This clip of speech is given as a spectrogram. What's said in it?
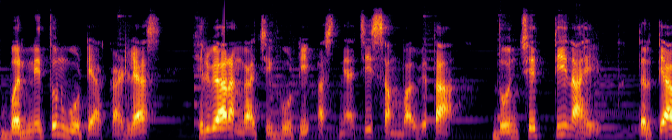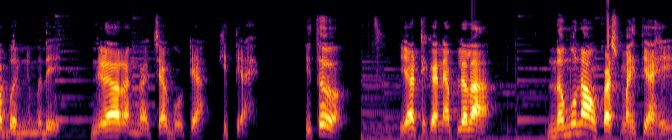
बर्नीतून गोट्या काढल्यास हिरव्या रंगाची गोटी असण्याची संभाव्यता दोनशे तीन आहे. तर त्या बर्नीमध्ये निळ्या रंगाच्या गोट्या किती आहेत? इथं या ठिकाणी आपल्याला नमुना अवकाश माहिती आहे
